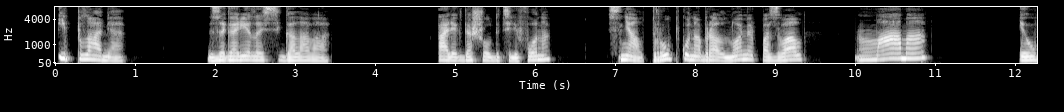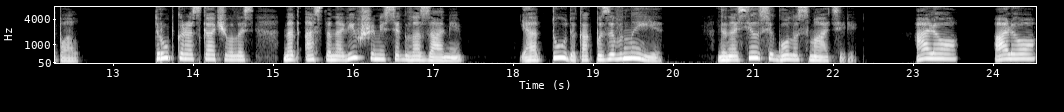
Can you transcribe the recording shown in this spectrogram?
и пламя. Загорелась голова. Алик дошел до телефона, снял трубку, набрал номер, позвал «Мама!» и упал. Трубка раскачивалась над остановившимися глазами, и оттуда, как позывные, доносился голос матери. «Алло! Алло!»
